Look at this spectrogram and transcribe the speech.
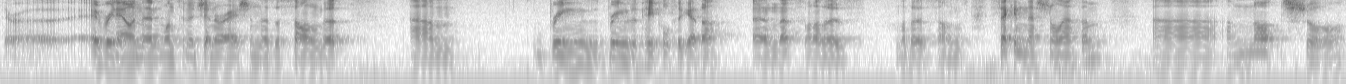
there are every now and then, once in a generation, there's a song that um, brings brings the people together, and that's one of those one of those songs. Second national anthem, uh, I'm not sure.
